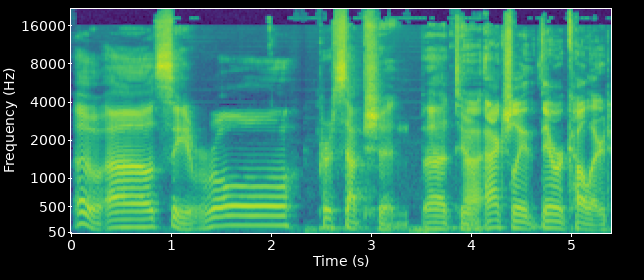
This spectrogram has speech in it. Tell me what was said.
Oh, uh, let's see. Roll perception. Uh, two. Uh, actually, they were colored.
